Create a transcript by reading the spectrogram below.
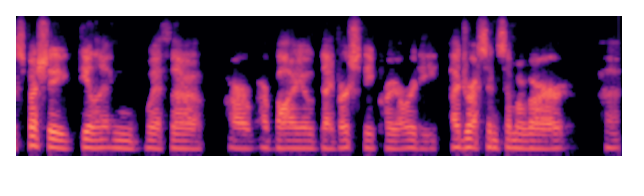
especially dealing with uh, our, our biodiversity priority, addressing some of our uh,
